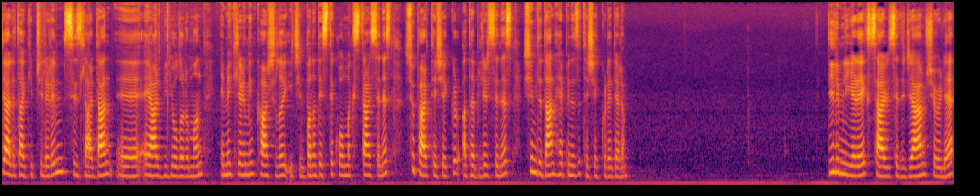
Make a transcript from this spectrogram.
Değerli takipçilerim sizlerden e, eğer videolarımın emeklerimin karşılığı için bana destek olmak isterseniz süper teşekkür atabilirsiniz. Şimdiden hepinizi teşekkür ederim. Dilimleyerek servis edeceğim. Şöyle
